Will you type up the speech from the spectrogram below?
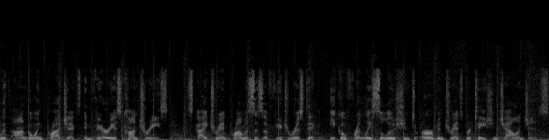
With ongoing projects in various countries, Skytran promises a futuristic, eco-friendly solution to urban transportation challenges.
